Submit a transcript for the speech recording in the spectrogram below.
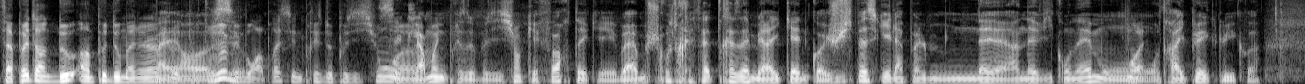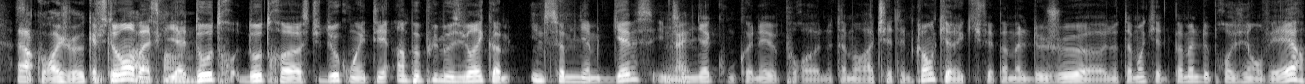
ça peut être un, do- un peu dommageable Ouais, pour alors, ton jeu, mais bon, après, c'est une prise de position. C'est euh, clairement une prise de position qui est forte et qui est, bah, je trouve très, très américaine. Quoi. Juste parce qu'il a pas un avis qu'on aime, on, Ouais. on travaille plus avec lui. quoi. C'est courageux. Justement, part, parce qu'il y a d'autres d'autres studios qui ont été un peu plus mesurés, comme Insomniac Games. Insomniac, qu'on connaît pour euh, notamment Ratchet Clank, euh, qui fait pas mal de jeux, euh, notamment qui a pas mal de projets en VR,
